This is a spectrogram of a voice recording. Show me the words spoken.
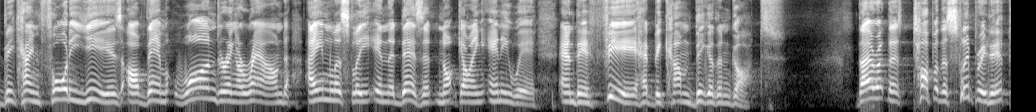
became 40 years of them wandering around aimlessly in the desert, not going anywhere. And their fear had become bigger than God. They were at the top of the slippery dip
